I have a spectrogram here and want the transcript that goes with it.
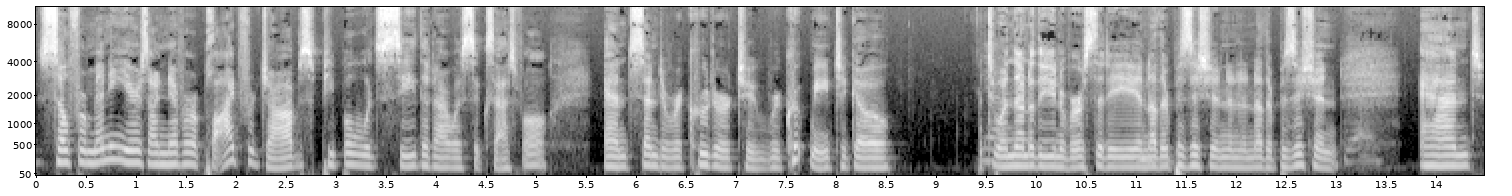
So for many years, I never applied for jobs. People would see that I was successful and send a recruiter to recruit me to go yeah. to another university, mm-hmm. another position, and another position. Yeah. And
